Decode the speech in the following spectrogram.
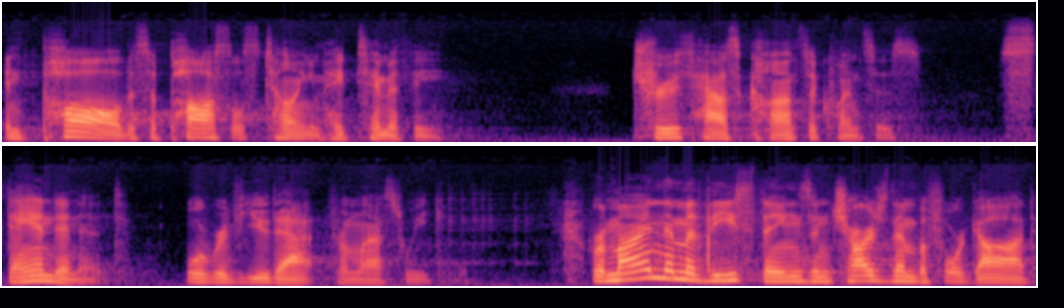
And Paul, this apostle, is telling him, hey, Timothy, truth has consequences. Stand in it. We'll review that from last week. Remind them of these things and charge them before God.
